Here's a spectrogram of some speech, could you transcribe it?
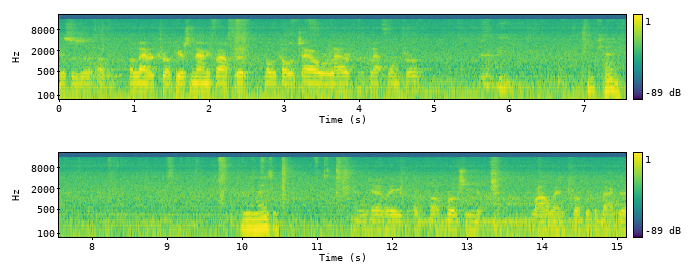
This is a, a, a ladder truck here, it's a ninety-five foot, what we call a tower or ladder, a platform truck. Okay. Pretty amazing. And we have a, a, a brush unit, wildland truck at the back there,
